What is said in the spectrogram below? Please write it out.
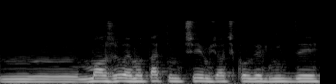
Mm, marzyłem o takim czymś, aczkolwiek nigdy,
